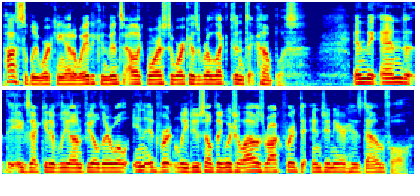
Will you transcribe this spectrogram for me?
possibly working out a way to convince Alec Morris to work as a reluctant accomplice. In the end, the executive Leon Fielder will inadvertently do something which allows Rockford to engineer his downfall.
